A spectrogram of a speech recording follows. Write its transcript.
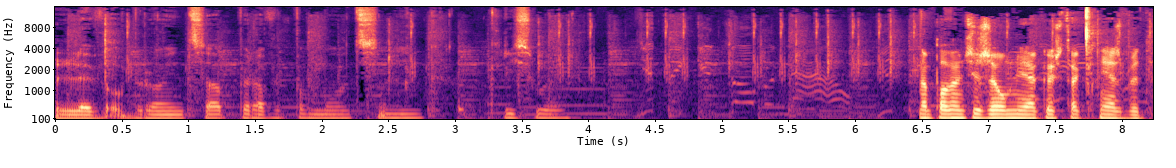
Lewy obrońca, prawy pomocnik. Chriswell. No powiem ci, że u mnie jakoś tak niezbyt.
